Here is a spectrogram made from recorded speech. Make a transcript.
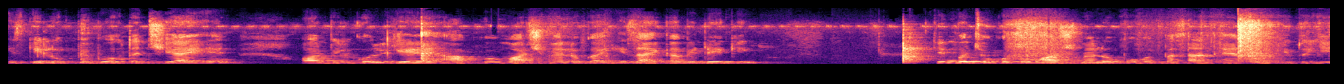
इसकी लुक भी बहुत अच्छी आई है, और बिल्कुल ये आपको मार्शमेलो का ही जायका भी देगी। जिन बच्चों को तो मार्शमेलो बहुत पसंद है तो उनकी तो ये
